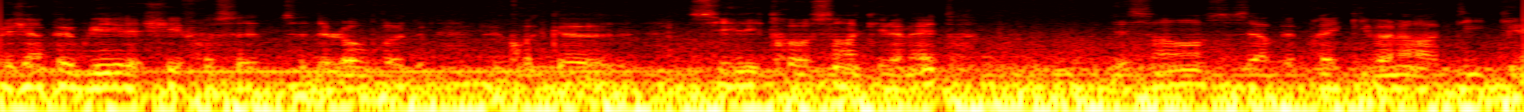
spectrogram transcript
Mais j'ai un peu oublié les chiffres, c'est de l'ordre, je crois que 6 litres au 100 km d'essence, c'est à peu près équivalent à 10 kWh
